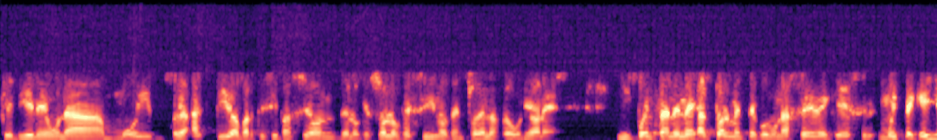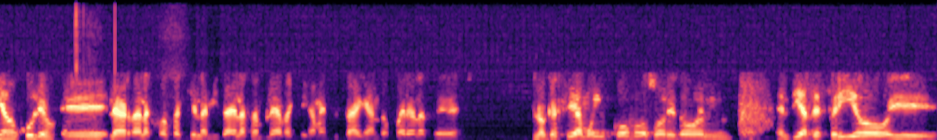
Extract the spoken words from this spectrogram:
que tiene una muy eh, activa participación de lo que son los vecinos dentro de las reuniones y cuentan en- actualmente con una sede que es muy pequeña, don Julio. Eh, La verdad las cosas que la mitad de la asamblea prácticamente está quedando fuera de la sede, lo que hacía muy incómodo, sobre todo en, días de frío y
